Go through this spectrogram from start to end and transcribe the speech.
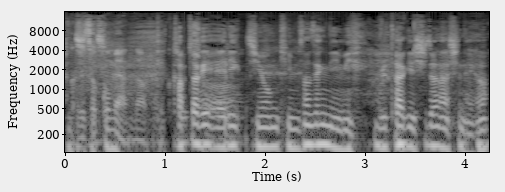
그래서 꿈에 안 나왔겠고. 갑자기 그렇죠. 에릭 지용 김 선생님이 물타기 시전하시네요.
